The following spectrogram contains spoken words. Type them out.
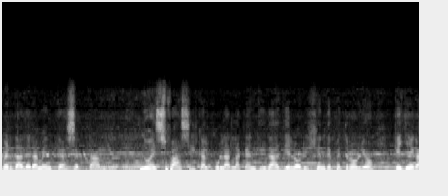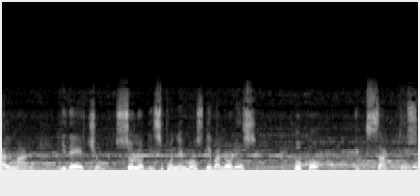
verdaderamente aceptable. No es fácil calcular la cantidad y el origen de petróleo que llega al mar y de hecho solo disponemos de valores poco exactos,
